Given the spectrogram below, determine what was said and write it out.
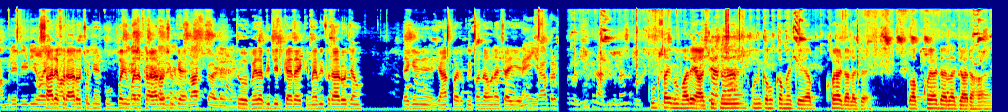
हमारी वीडियो सारे फरार हो चुके हैं। कुक भाई हमारा फरार हो चुका है। तो मेरा भी दिल कर रहा है कि मैं भी फरार हो जाऊँ लेकिन यहाँ पर कोई बंदा होना चाहिए। यहाँ पर कुक साहिब हमारे आ चुके हैं उनका हुक्म है कि अब खोया डाला जाए। तो अब खोया डाला जा रहा है।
